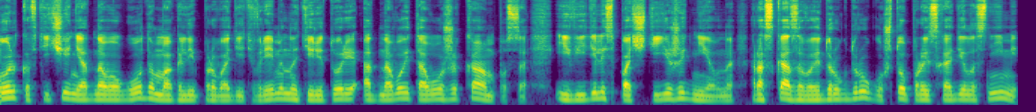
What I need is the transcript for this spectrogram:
только в течение одного года могли проводить время на территории одного и того же кампуса и виделись почти ежедневно, рассказывая друг другу, что происходило с ними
